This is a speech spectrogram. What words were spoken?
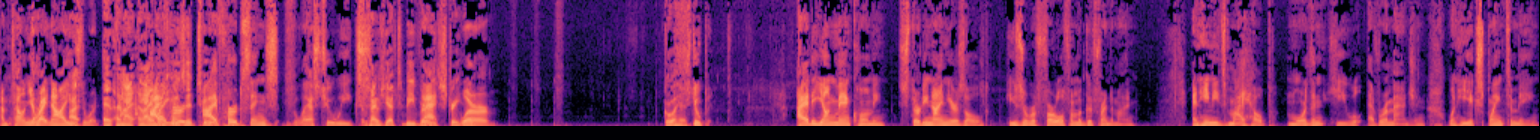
I'm telling you I- right now, I use I- the word. and- and I- and I I've might use it too. I've heard things the last two weeks. Sometimes you have to be very that straight. Were Go ahead. stupid. I had a young man call me. He's 39 years old. He's a referral from a good friend of mine. And he needs my help more than he will ever imagine when he explained to me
